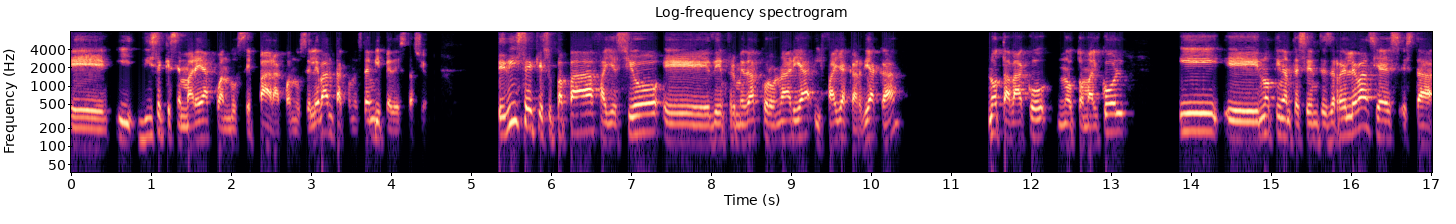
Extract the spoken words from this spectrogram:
Eh, y dice que se marea cuando se para, cuando se levanta, cuando está en bipedestación. Te dice que su papá falleció eh, de enfermedad coronaria y falla cardíaca, no tabaco, no toma alcohol y eh, no tiene antecedentes de relevancia, es, está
